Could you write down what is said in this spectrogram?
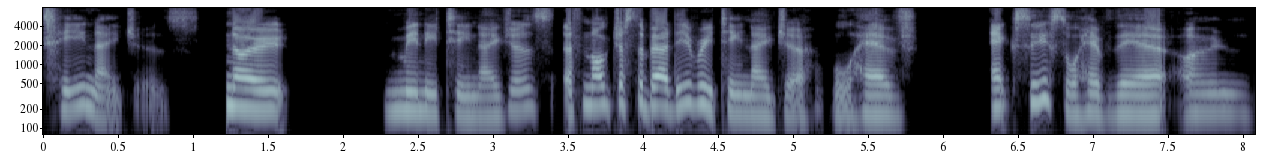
teenagers. Know, many teenagers, if not just about every teenager, will have access or have their own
